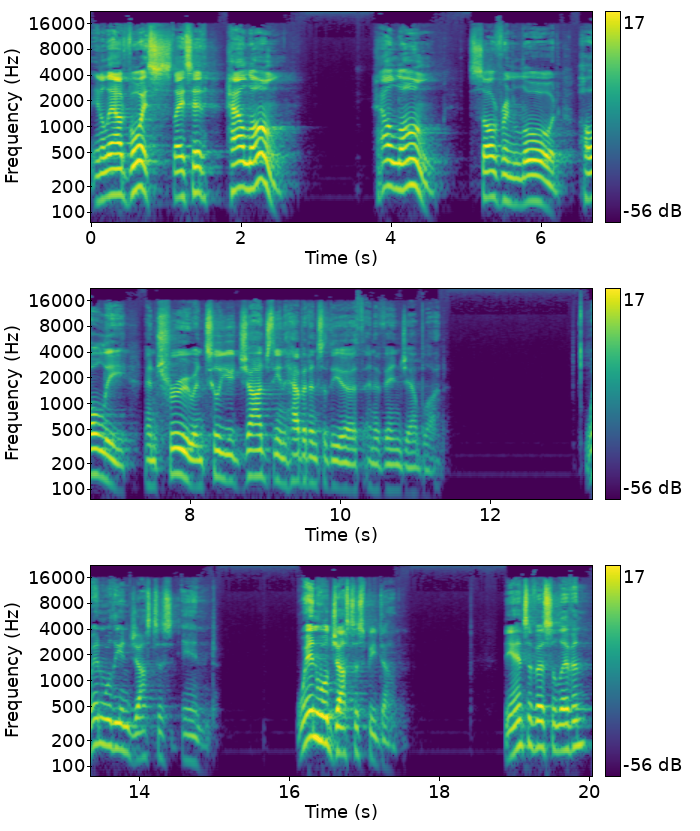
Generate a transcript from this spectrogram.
in a loud voice. They said, How long? How long, sovereign Lord, holy and true, until you judge the inhabitants of the earth and avenge our blood? When will the injustice end? When will justice be done? The answer, verse 11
